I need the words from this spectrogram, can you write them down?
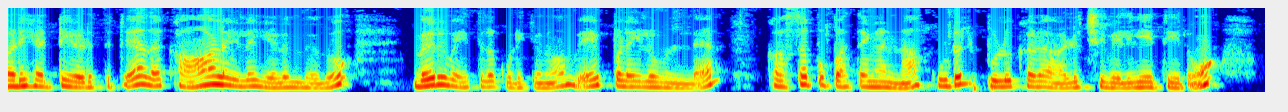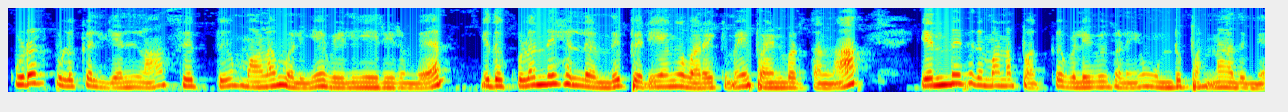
வடிகட்டி எடுத்துட்டு அதை காலையில எழுந்ததும் வெறும் வயிற்றுல குடிக்கணும். வேப்பிலையில உள்ள கசப்பு பார்த்தீங்கன்னா குடல் புழுக்களை அழிச்சு வெளியேற்றிடும் குடல் புழுக்கள் எல்லாம் செத்து மலம் வழிய வெளியேறிடுங்க இது குழந்தைகள்ல இருந்து பெரியவங்க வரைக்குமே பயன்படுத்தலாம். எந்த விதமான பக்க விளைவுகளையும் உண்டு பண்ணாதுங்க.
